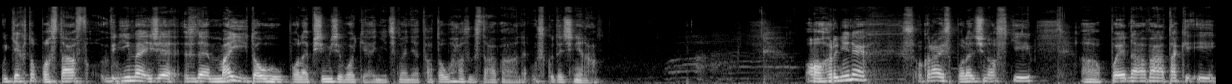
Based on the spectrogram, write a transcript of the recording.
u těchto postav vidíme, že zde mají touhu po lepším životě, nicméně ta touha zůstává neuskutečněná. O hrdinech z okraje společnosti pojednává taky i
